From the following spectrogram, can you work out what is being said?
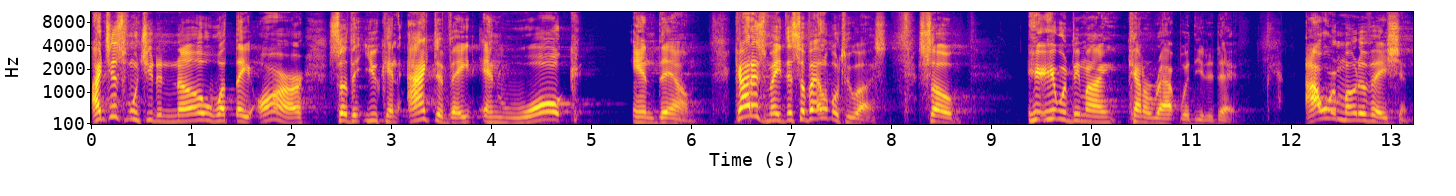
I just want you to know what they are so that you can activate and walk in them. God has made this available to us. So here, here would be my kind of wrap with you today. Our motivation,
